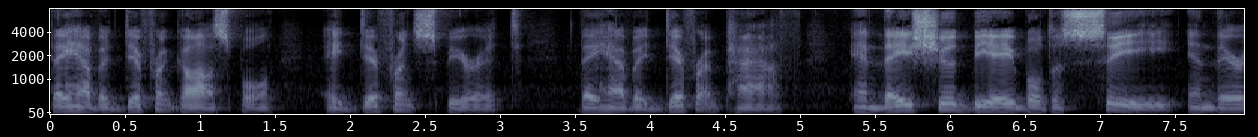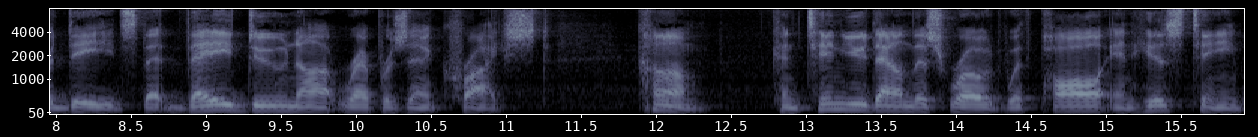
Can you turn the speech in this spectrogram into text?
They have a different gospel, a different spirit, they have a different path, and they should be able to see in their deeds that they do not represent Christ. Come, continue down this road with Paul and his team,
